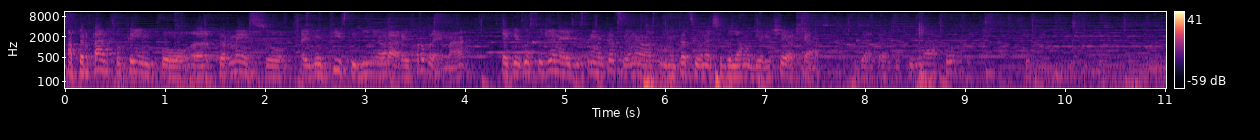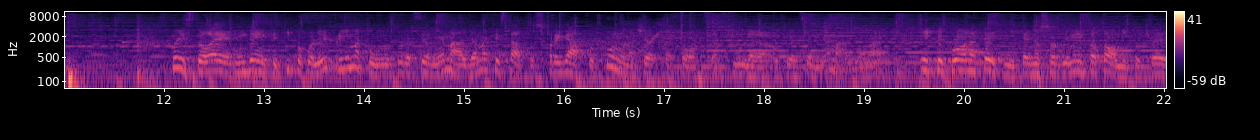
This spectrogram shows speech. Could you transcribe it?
ha per tanto tempo eh, permesso ai dentisti di ignorare il problema è che questo genere di strumentazione è una strumentazione, se vogliamo, di ricerca. Scusate, ho filmato. Questo è un dente tipo quello di prima con un'otturazione di amalgama che è stato sfregato con una certa forza sull'otturazione di amalgama e che con una tecnica in assorbimento atomico, cioè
